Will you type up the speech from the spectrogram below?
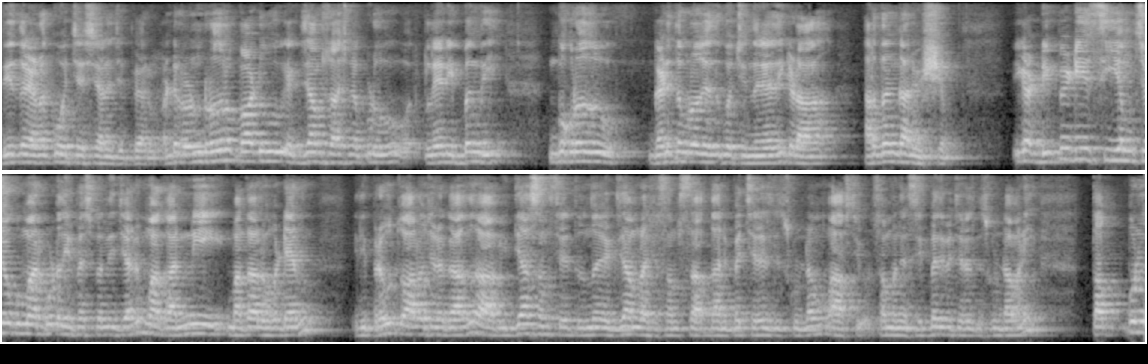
దీంతో వెనక్కు వచ్చేసారని చెప్పారు. అంటే రెండు రోజుల పాటు ఎగ్జామ్స్ రాసినప్పుడు లేని ఇబ్బంది. ఇంకొక రోజు గణితం రోజు ఎందుకు వచ్చింది అనేది ఇక్కడ అర్థం కాని విషయం. ఇక డిప్యూటీ సీఎం శివకుమార్ కూడా దీనిపై స్పందించారు. మాకు అన్ని మతాలు ఒకటేను. ఇది ప్రభుత్వ ఆలోచన కాదు ఆ విద్యా సంస్థ ఏదైతే ఎగ్జామ్ రాసే సంస్థ దానిపై చర్యలు తీసుకుంటాం ఆ సంబంధించిన సిబ్బందిపై చర్యలు తీసుకుంటామని తప్పును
